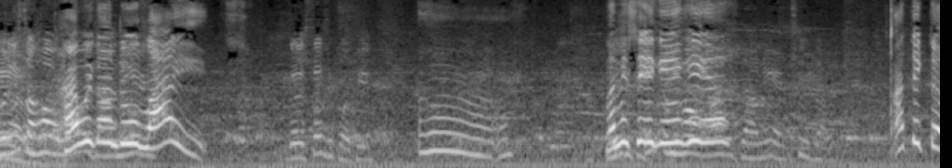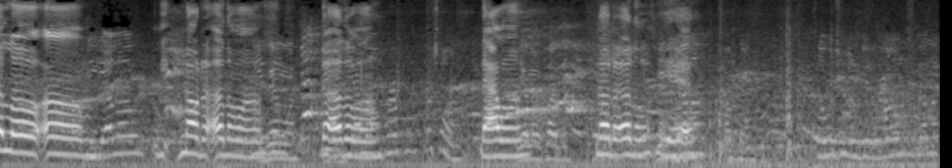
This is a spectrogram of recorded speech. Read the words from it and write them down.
But it's a whole. How we gonna do lights? The extension cord here. Mm. Let me see again here. Down there too, though. I think the little um Yellow, no the other one. That one. The other one. purple. Which one? That one. Yellow purple. No the other one. Yeah. Okay. So which one? Get a rose yellow?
